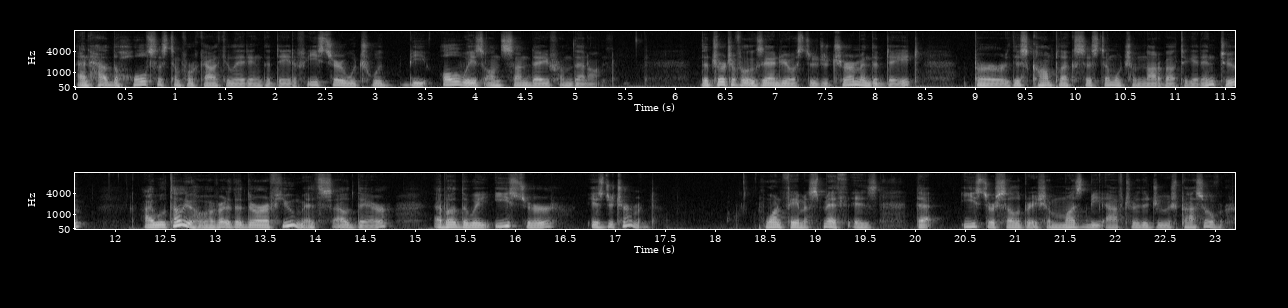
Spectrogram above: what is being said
and had the whole system for calculating the date of Easter, which would be always on Sunday from then on. The Church of Alexandria was to determine the date per this complex system, which I'm not about to get into. I will tell you, however, that there are a few myths out there about the way Easter is determined. One famous myth is that Easter celebration must be after the Jewish Passover.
